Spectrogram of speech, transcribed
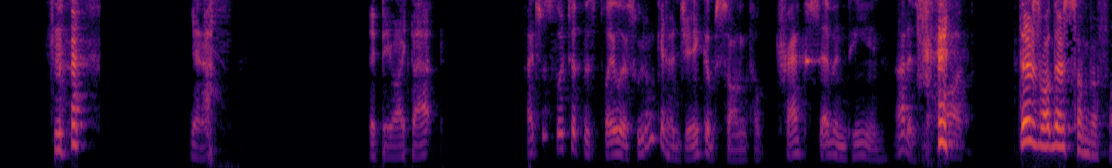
you know, it'd be like that. I just looked at this playlist. We don't get a Jacob song till track 17. That is odd. There's one. There's some before.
